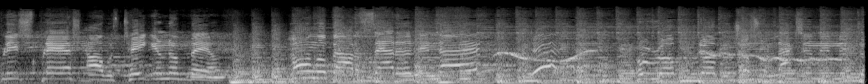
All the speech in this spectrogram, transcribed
Splish splash, I was taking a bath. Long about a Saturday night.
